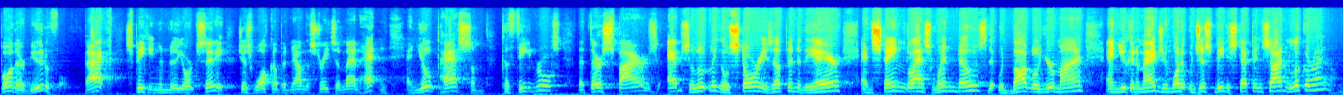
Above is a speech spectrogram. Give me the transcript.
boy, they're beautiful fact, speaking of New York City, just walk up and down the streets of Manhattan and you'll pass some cathedrals that their spires absolutely go stories up into the air and stained glass windows that would boggle your mind and you can imagine what it would just be to step inside and look around.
